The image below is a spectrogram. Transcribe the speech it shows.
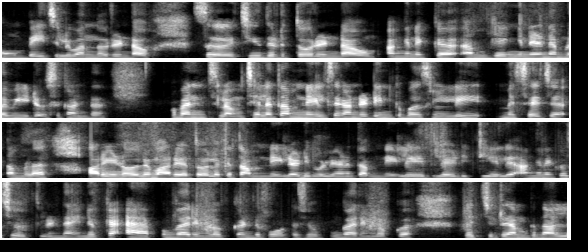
ഹോം പേജിൽ വന്നവരുണ്ടാവും സെർച്ച് ചെയ്തെടുത്തവരുണ്ടാവും. അങ്ങനെയൊക്കെ നമുക്ക് എങ്ങനെയാണ് നമ്മളെ വീഡിയോസ് കണ്ടത്. അപ്പോൾ മനസ്സിലാവും. ചില തമ്നെയിൽസ് കണ്ടിട്ട് എനിക്ക് പേഴ്സണലി മെസ്സേജ് നമ്മളെ അറിയണോലും അറിയാത്തവരൊക്കെ തമ്നെയിൽ അടിപൊളിയാണ്. തമ്നെയിൽ ഏതിൽ എഡിറ്റ് ചെയ്യൽ അങ്ങനെയൊക്കെ ചോദിക്കലുണ്ട്. അതിനൊക്കെ ആപ്പും കാര്യങ്ങളൊക്കെ ഉണ്ട്. ഫോട്ടോഷോപ്പും കാര്യങ്ങളൊക്കെ വെച്ചിട്ട് നമുക്ക് നല്ല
